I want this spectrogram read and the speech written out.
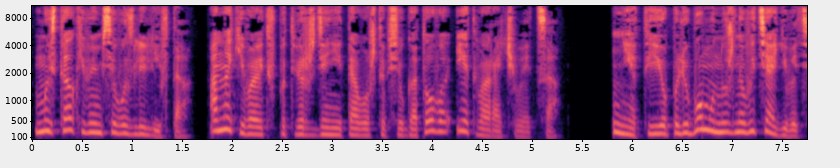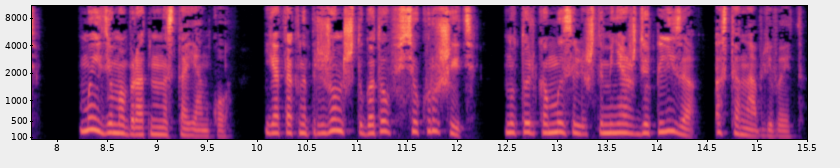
Мы сталкиваемся возле лифта. Она кивает в подтверждении того, что все готово, и отворачивается. Нет, ее по-любому нужно вытягивать. Мы идем обратно на стоянку. Я так напряжен, что готов все крушить, но только мысль, что меня ждет Лиза, останавливает.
